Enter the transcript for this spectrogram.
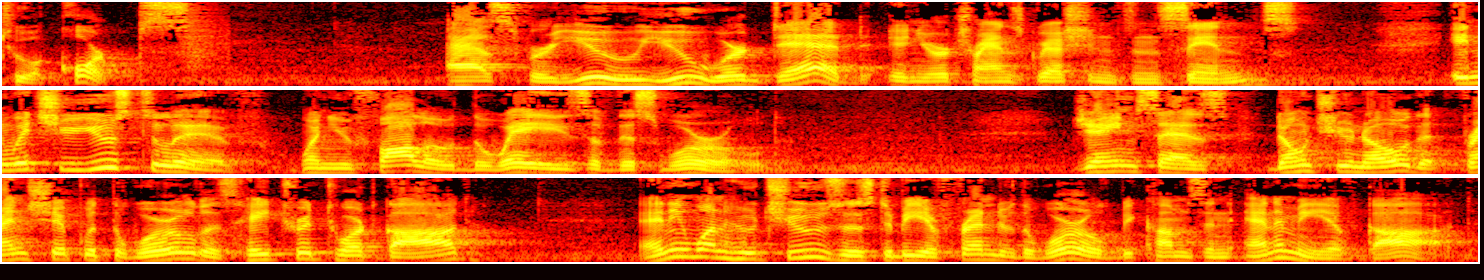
to a corpse. As for you, you were dead in your transgressions and sins, in which you used to live when you followed the ways of this world. James says, don't you know that friendship with the world is hatred toward God? Anyone who chooses to be a friend of the world becomes an enemy of God.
